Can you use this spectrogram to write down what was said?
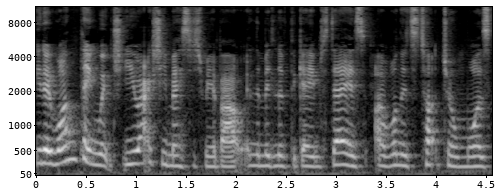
you know one thing which you actually messaged me about in the middle of the game today is I wanted to touch on was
